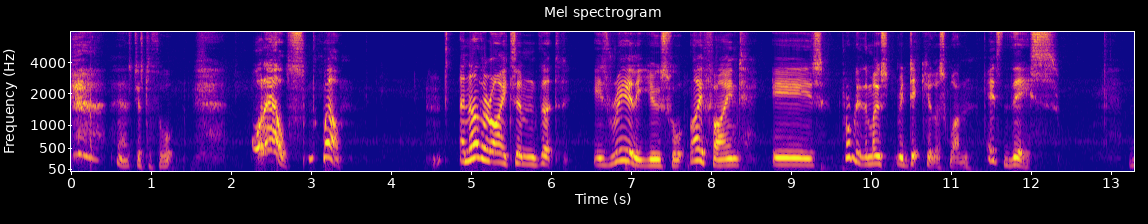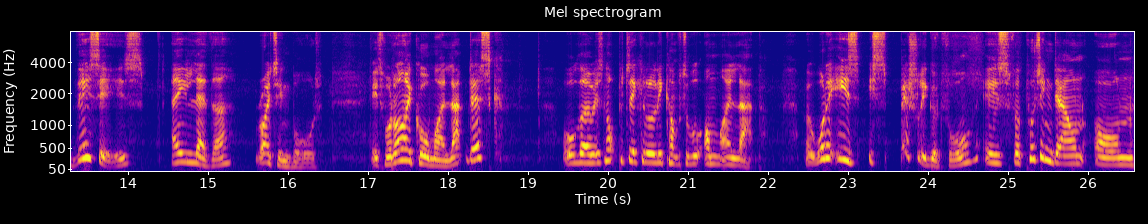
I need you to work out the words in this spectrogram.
That's just a thought. What else? Well, another item that is really useful, I find, is probably the most ridiculous one. It's this. This is a leather writing board. It's what I call my lap desk, although it's not particularly comfortable on my lap. But what it is especially good for is for putting down on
